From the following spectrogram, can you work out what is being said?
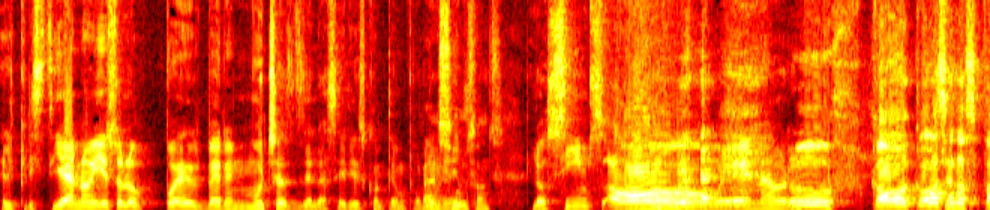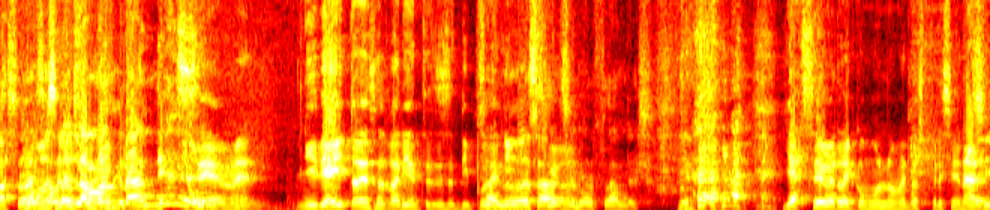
el cristiano y eso lo puedes ver en muchas de las series contemporáneas. Los Simpsons. Los Simpsons. Oh, buena, bro. Uf, ¿cómo, ¿cómo, se nos pasó eso? Es la más grande. Y de ahí todas esas variantes de ese tipo de animación. al señor Flanders. ya sé, ¿verdad? Cómo lo menosprecian al... Sí,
